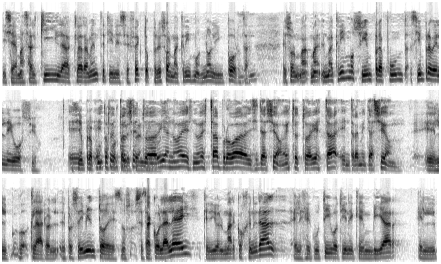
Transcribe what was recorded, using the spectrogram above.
y si además alquila, claramente tiene ese efecto, pero eso al macrismo no le importa. eso, el macrismo siempre apunta, siempre ve el negocio. Eh, Siempre apunta esto, entonces todavía no es no está aprobada la licitación, esto todavía está en tramitación. El, claro, el, procedimiento es, se sacó la ley que dio el marco general, el Ejecutivo tiene que enviar el,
